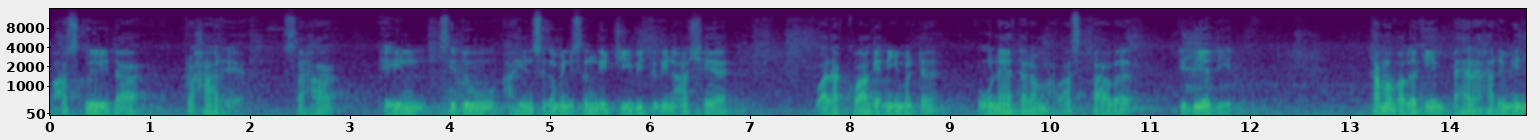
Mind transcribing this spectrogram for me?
පාස්කු ඉරිදා ප්‍රහාරය සහ එයින් සිදු වූ අහිංසක මිනිසුන්ගේ ජීවිත විනාශය වළක්වා ගැනීමට ඕනෑතරම් අවස්ථාව තිබියදී තම වගකීම් පැහැර හරිමින්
